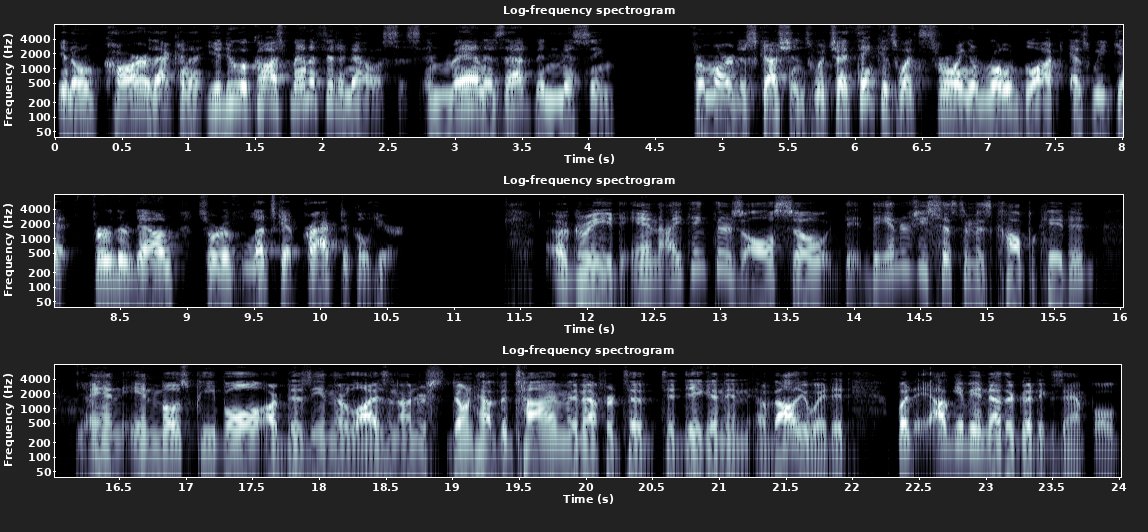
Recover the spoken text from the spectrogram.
you know, car, that kind of, you do a cost benefit analysis, and man, has that been missing from our discussions, which I think is what's throwing a roadblock as we get further down, sort of let's get practical here. Agreed. And I think there's also the, the energy system is complicated. Yeah. And and most people are busy in their lives and under, don't have the time and effort to, to dig in and evaluate it. But I'll give you another good example.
